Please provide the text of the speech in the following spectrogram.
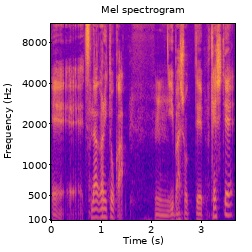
えー、つながりとか、うん、居場所って決して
